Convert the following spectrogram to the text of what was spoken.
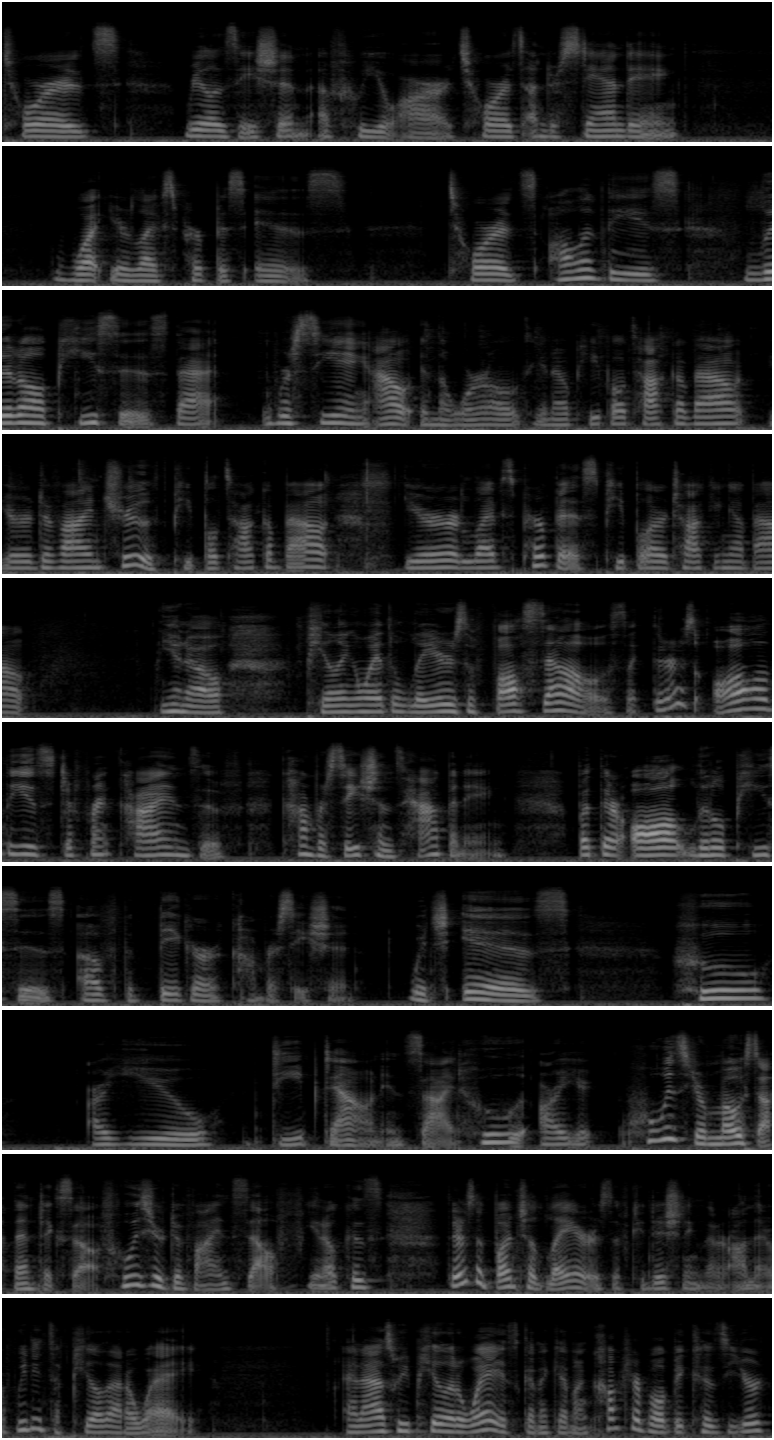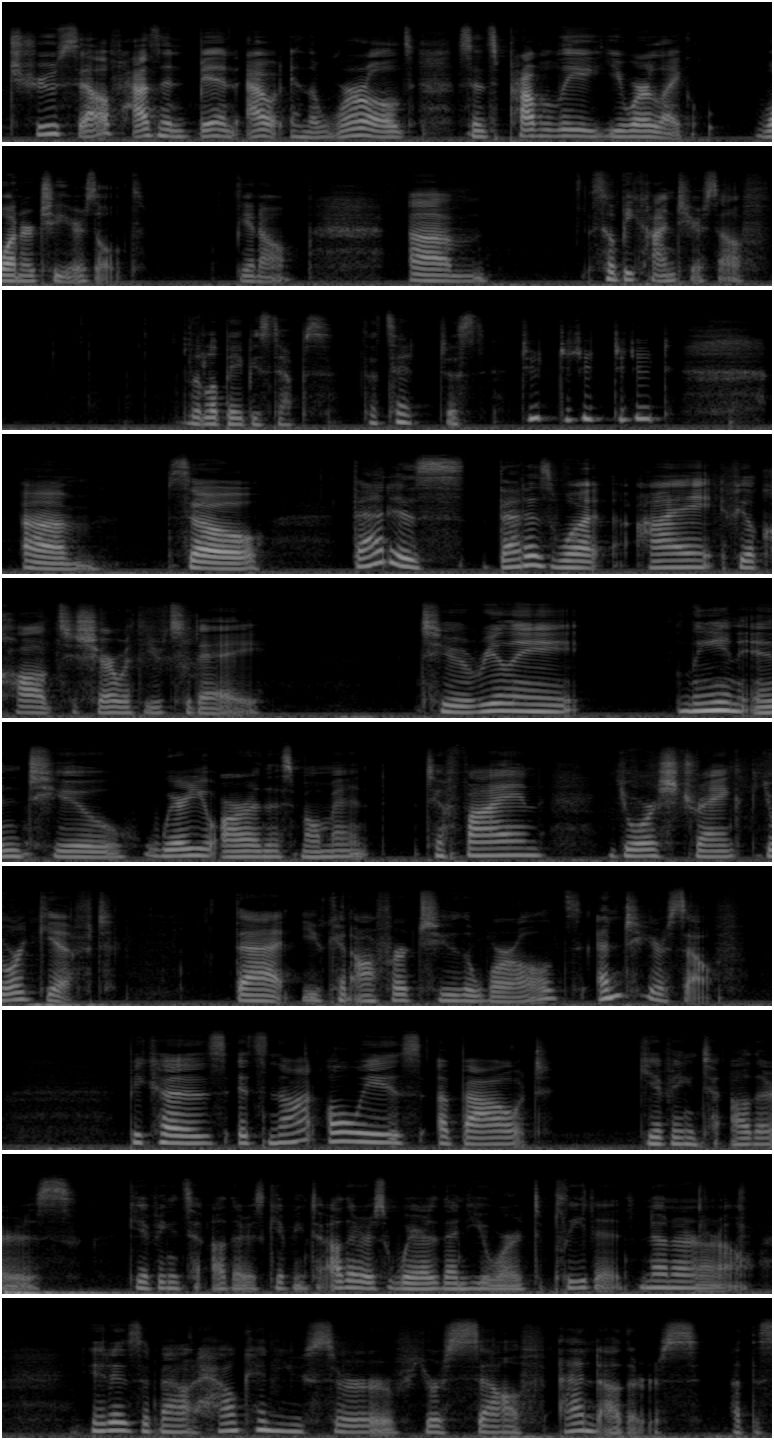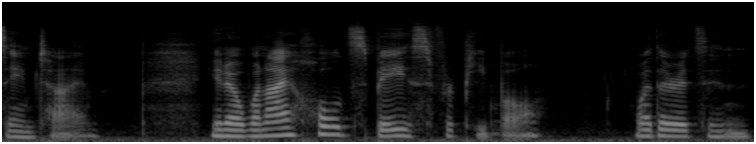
towards realization of who you are, towards understanding what your life's purpose is, towards all of these little pieces that we're seeing out in the world. You know, people talk about your divine truth, people talk about your life's purpose, people are talking about, you know, peeling away the layers of false selves. Like there's all these different kinds of conversations happening but they're all little pieces of the bigger conversation, which is who are you deep down inside? Who are you who is your most authentic self? Who is your divine self? You know, cuz there's a bunch of layers of conditioning that are on there. We need to peel that away. And as we peel it away, it's going to get uncomfortable because your true self hasn't been out in the world since probably you were like 1 or 2 years old, you know. Um so be kind to yourself. Little baby steps. That's it. Just do do do do do. Um, so that is that is what I feel called to share with you today. To really lean into where you are in this moment, to find your strength, your gift that you can offer to the world and to yourself. Because it's not always about giving to others, giving to others, giving to others, where then you are depleted. No, no, no, no. It is about how can you serve yourself and others at the same time. You know, when I hold space for people, whether it's in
